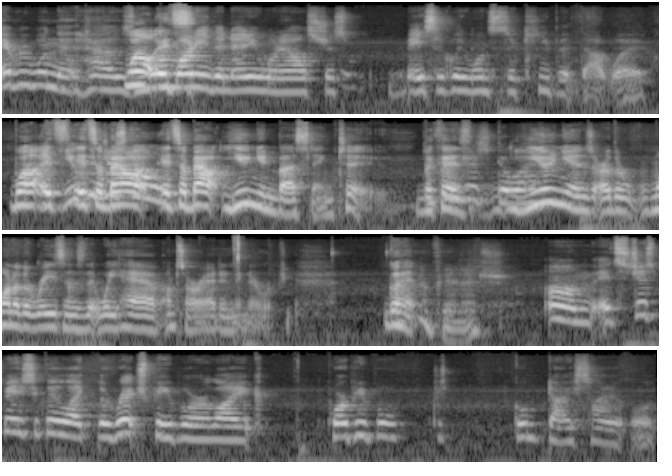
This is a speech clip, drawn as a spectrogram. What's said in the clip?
everyone that has Well, more money than anyone else just basically wants to keep it that way. Well, Like, it's it's about go- it's about union busting too, because just go ahead- unions are the one of the reasons that we have. I'm sorry, I didn't mean to interrupt you. Go ahead. Finish. Um, it's just basically like the rich people are like, poor people just go die silently.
